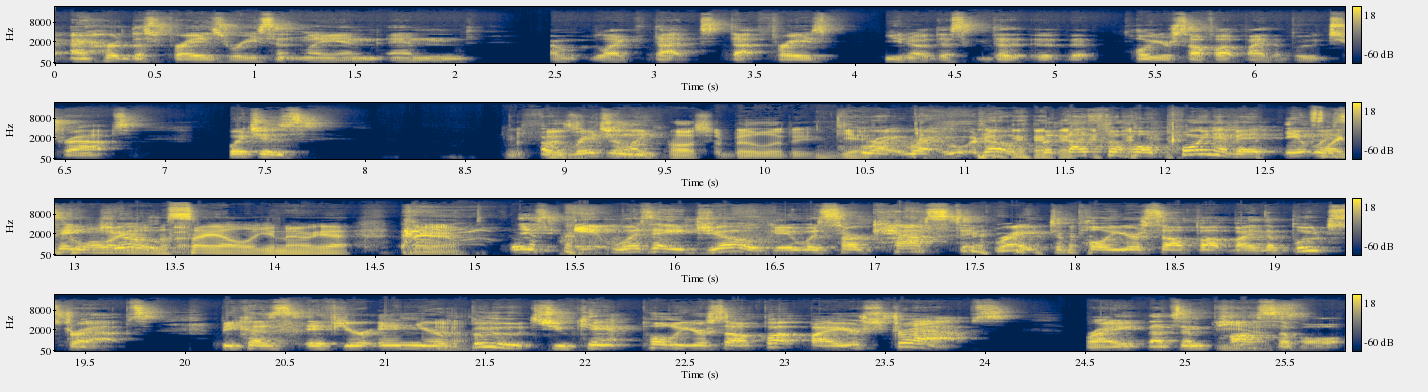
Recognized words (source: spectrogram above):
I, I heard this phrase recently, and and uh, like that that phrase, you know, this the, the pull yourself up by the bootstraps, which is Originally- impossibility. Yeah. right, right. No, but that's the whole point of it. It It's was like a blowing on joke. the sail, you know. Yeah. Yeah. it, it was a joke. It was sarcastic, right? to pull yourself up by the bootstraps. Because if you're in your Yeah. boots, you can't pull yourself up by your straps, right? That's impossible,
